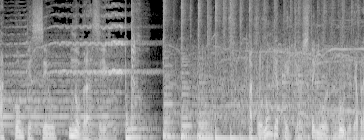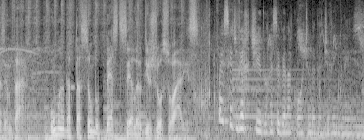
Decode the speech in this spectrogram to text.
Aconteceu no Brasil. A Columbia Pictures tem o orgulho de apresentar uma adaptação do best-seller de Jô Soares. Vai ser divertido receber na corte um detetive inglês.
